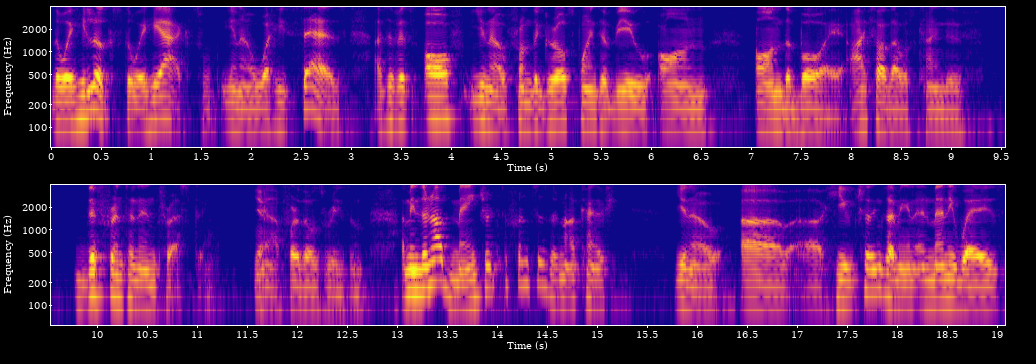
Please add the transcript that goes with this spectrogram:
the way he looks the way he acts you know what he says as if it's off you know from the girl's point of view on on the boy. I thought that was kind of different and interesting Yeah. yeah for those reasons. I mean they're not major differences. They're not kind of you know uh, uh, huge things. I mean in many ways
